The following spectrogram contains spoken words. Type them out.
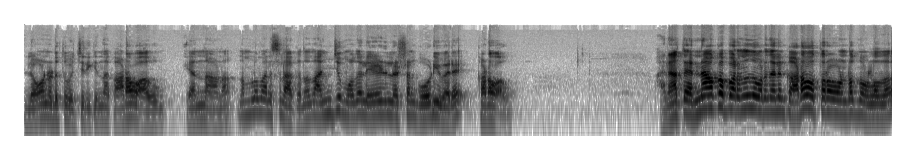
ലോൺ എടുത്ത് വെച്ചിരിക്കുന്ന കടവാകും എന്നാണ് നമ്മൾ മനസ്സിലാക്കുന്നത്. അഞ്ച് മുതൽ ഏഴ് ലക്ഷം കോടി വരെ കടവാകും. അതിനകത്ത് എന്നൊക്കെ പറഞ്ഞെന്ന് പറഞ്ഞാലും കടം എത്ര ഉണ്ടെന്നുള്ളത്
